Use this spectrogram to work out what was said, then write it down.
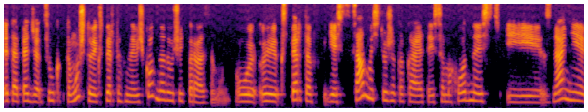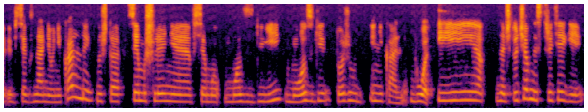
это опять же отсылка к тому, что экспертов и новичков надо учить по-разному. У, у экспертов есть самость уже какая-то, и самоходность, и знания, и всех знаний уникальные, потому что все мышления, все мозги, мозги тоже уникальны. Вот. И, значит, учебные стратегии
